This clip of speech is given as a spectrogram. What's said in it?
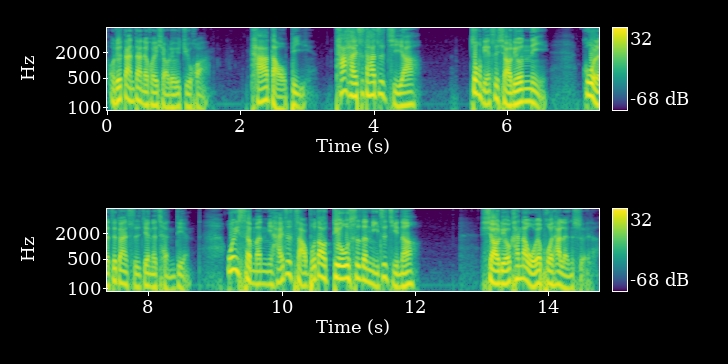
我就淡淡的回小刘一句话：“他倒闭，他还是他自己呀。重点是小刘，你过了这段时间的沉淀，为什么你还是找不到丢失的你自己呢？”小刘看到我又泼他冷水了，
